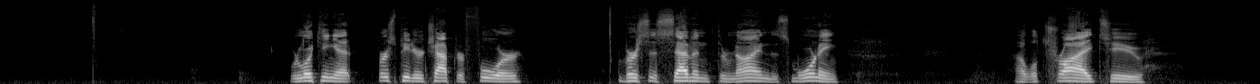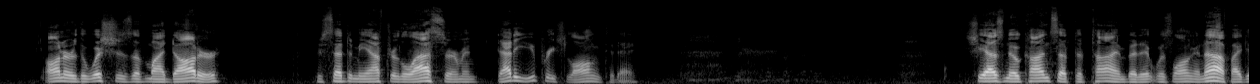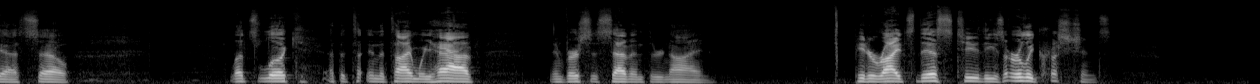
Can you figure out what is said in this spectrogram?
We're looking at 1 Peter chapter 4, verses 7 through 9 this morning. I will try to honor the wishes of my daughter, who said to me after the last sermon, Daddy, you preached long today. She has no concept of time, but it was long enough, I guess. So let's look at the t- in the time we have in verses 7 through 9. Peter writes this to these early Christians.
